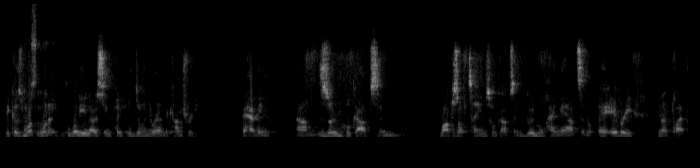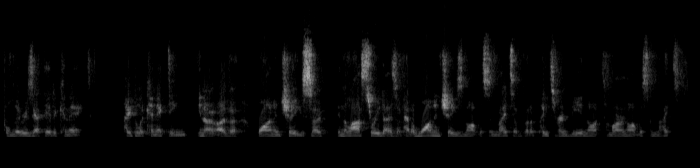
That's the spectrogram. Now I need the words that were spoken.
Because what what, what are you noticing people doing around the country? They're having um, Zoom hookups and Microsoft Teams hookups and Google Hangouts and every you know platform there is out there to connect. People are connecting, you know, over wine and cheese. So in the last three days, I've had a wine and cheese night with some mates. I've got a pizza and beer night tomorrow night with some mates.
